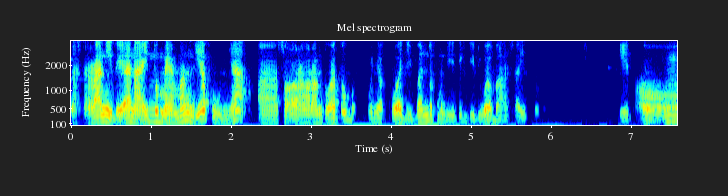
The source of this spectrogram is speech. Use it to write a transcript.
Blasteran gitu ya. Nah, itu Hmm. memang dia punya uh, seorang orang tua tuh punya kewajiban untuk mendidik di dua bahasa itu. Gitu. Oh. Hmm,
